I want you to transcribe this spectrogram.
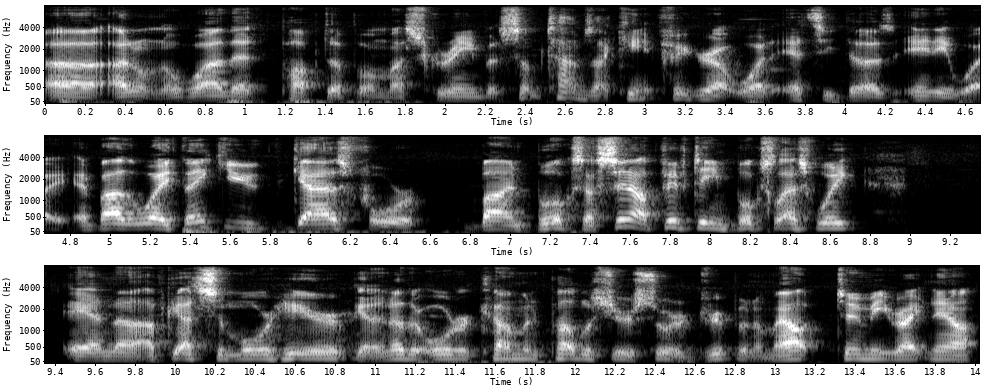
Uh, I don't know why that popped up on my screen, but sometimes I can't figure out what Etsy does anyway. And by the way, thank you guys for buying books. I sent out 15 books last week, and uh, I've got some more here. I've got another order coming. Publishers sort of dripping them out to me right now.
